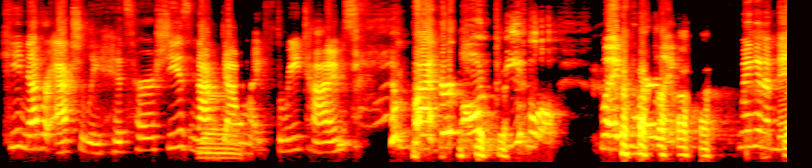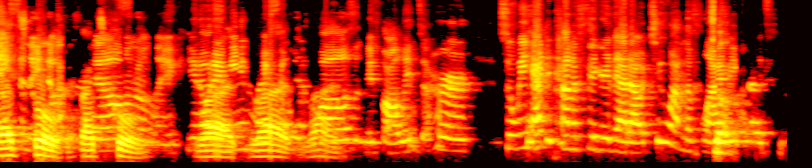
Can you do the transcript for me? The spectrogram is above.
he never actually hits her. She is knocked Right. down like three times by her own people, like who are like swinging a miss That's and they cool. knock her That's down, cool. or like you know what I mean? Like right, someone right. falls and they fall into her. So we had to kind of figure that out too on the fly So- because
